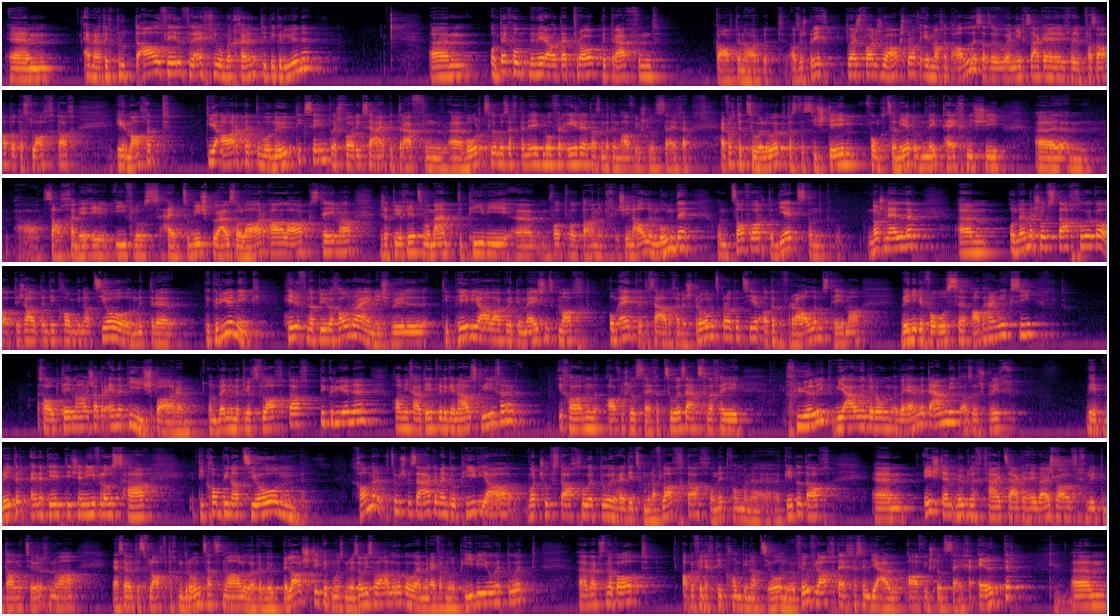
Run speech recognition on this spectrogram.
ähm, haben wir natürlich brutal viel Fläche, die man könnte begrünen. Ähm, und dann kommt mir auch die Frage betreffend Gartenarbeit. Also sprich, du hast es vorhin schon angesprochen, ihr macht alles. Also wenn ich sage, ich will die Fassade oder das Flachdach, ihr macht die Arbeiten, die nötig sind. Du hast vorhin gesagt, betreffend äh, Wurzeln, die sich dann irgendwo verirren, dass man dann Anführungszeichen einfach dazu schaut, dass das System funktioniert und nicht technische äh, ja, Sachen Einfluss hat. Zum Beispiel auch Solaranlagsthema ist natürlich jetzt im Moment die PV äh, Photovoltaik ist in allen Munde und sofort und jetzt und noch schneller. Ähm, und wenn man schon aufs Dach geht, ist halt dann die Kombination mit der Begrünung hilft natürlich auch noch einmal, weil die PV-Anlage wird ja meistens gemacht, um entweder selber Strom zu produzieren oder vor allem das Thema weniger von außen abhängig zu sein. Das Hauptthema ist aber Energiesparen. Und wenn ich natürlich das Flachdach begrüne, habe ich auch dort wieder genau das Gleiche. Ich habe Anführungszeichen zusätzliche Kühlung, wie auch wiederum Wärmedämmung, also sprich, wird wieder energetischen Einfluss haben. Die Kombination kann man zum Beispiel sagen, wenn du PVA aufs Dach tun ich rede jetzt von einem Flachdach und nicht von einem Gibbeldach, ähm, ist dann die Möglichkeit zu sagen, hey, weißt du was, ich rufe Dani Zürcher noch an, der sollte das Flachdach im Grundsatz noch anschauen, weil die Belastung muss man sowieso anschauen, wenn man einfach nur PVA tut, äh, ob es noch geht. Aber vielleicht die Kombination, weil viele Flachdächer sind ja auch Anführungszeichen älter. Ähm,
